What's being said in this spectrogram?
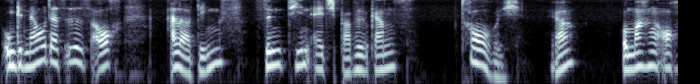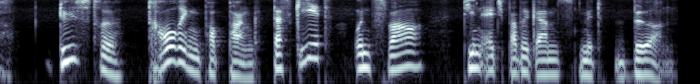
Und genau das ist es auch. Allerdings sind Teenage Bubblegums traurig, ja? Und machen auch düstere, traurigen Pop-Punk. Das geht. Und zwar Teenage Bubblegums mit Burn.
